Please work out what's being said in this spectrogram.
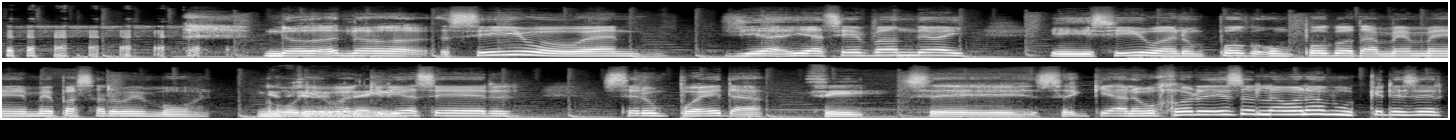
No, no, sí, bo, weón. Ya, ya sé para dónde vais. Y sí, weón, un poco, un poco también me, me pasa lo mismo. Yo Como que ahí. quería ser, ser un poeta. Sí, Se, se- que a lo mejor eso es la bola, pues quiere ser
